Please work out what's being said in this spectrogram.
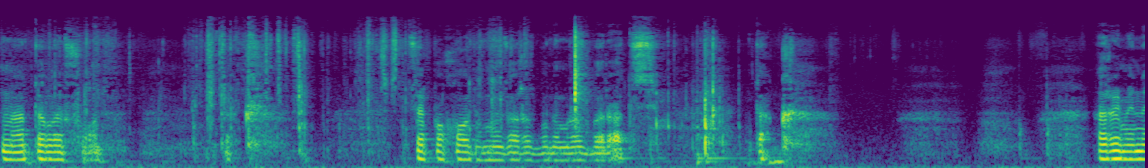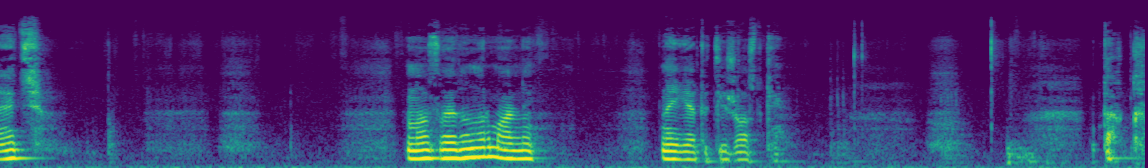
на телефон. Так. Це по ходу ми зараз будемо розбиратися. Так. Ремінець. У нас виду нормальний. Не є такий жорсткий. Так.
